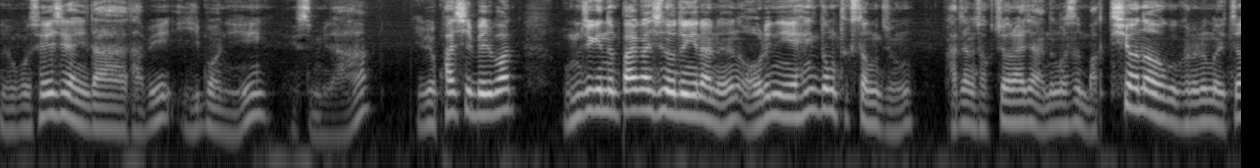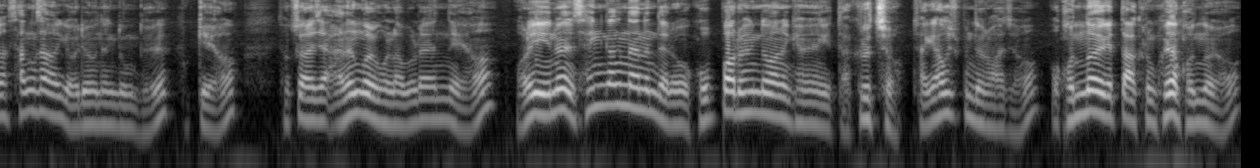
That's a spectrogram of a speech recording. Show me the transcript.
요거 3시간이다. 답이 2번이 되겠습니다. 281번 움직이는 빨간 신호등이라는 어린이의 행동 특성 중 가장 적절하지 않은 것은 막 튀어나오고 그러는 거 있죠? 상상하기 어려운 행동들 볼게요. 적절하지 않은 걸 골라보려 했네요. 어린이는 생각나는 대로 곧바로 행동하는 경향이 있다. 그렇죠. 자기 하고 싶은 대로 하죠. 어, 건너야겠다. 그럼 그냥 건너요.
